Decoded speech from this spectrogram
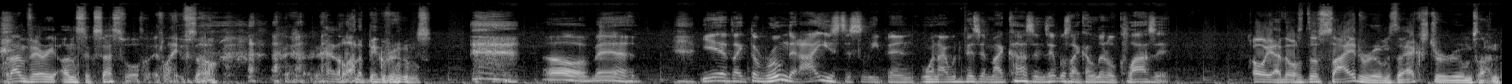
but I'm very unsuccessful in life, so I had a lot of big rooms. Oh man. Yeah, like the room that I used to sleep in when I would visit my cousins, it was like a little closet. Oh yeah, those those side rooms, the extra rooms on.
